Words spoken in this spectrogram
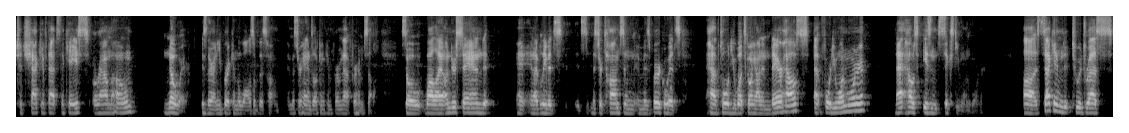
to check if that's the case around the home. Nowhere is there any brick in the walls of this home. And Mr. Hansel can confirm that for himself. So while I understand, and, and I believe it's, it's Mr. Thompson and Ms. Berkowitz have told you what's going on in their house at 41 Warner, that house isn't 61 Warner. Uh, second, to address,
